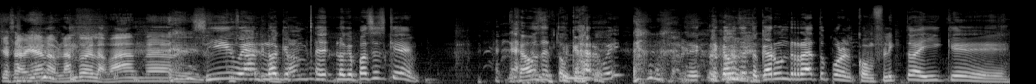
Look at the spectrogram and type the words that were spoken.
Que sabían hablando de la banda. De... Sí, güey. Lo que, eh, lo que pasa es que dejamos de tocar, güey. Dejamos de tocar un rato por el conflicto ahí que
